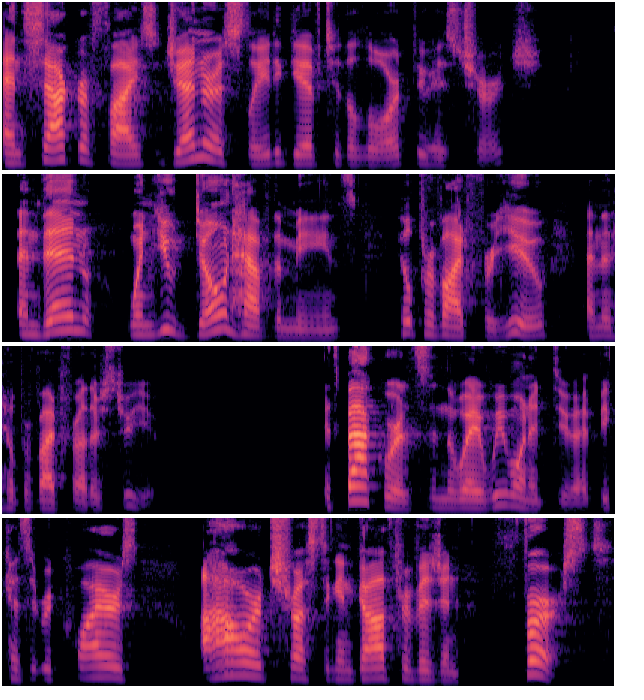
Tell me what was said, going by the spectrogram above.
and sacrifice generously to give to the Lord through His church. And then when you don't have the means, He'll provide for you, and then He'll provide for others through you. It's backwards in the way we want to do it because it requires our trusting in God's provision first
